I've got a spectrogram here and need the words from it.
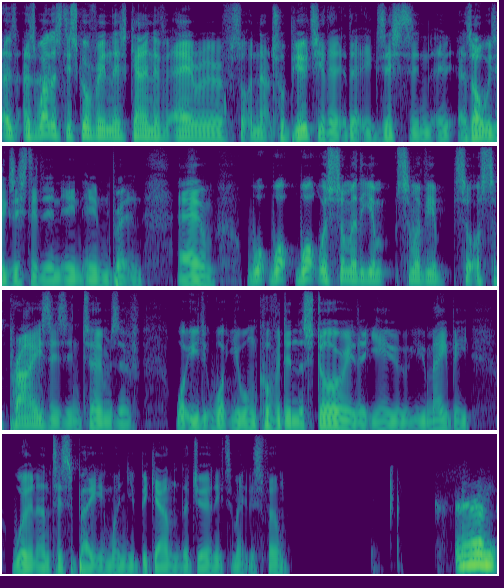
as, as well as discovering this kind of area of sort of natural beauty that, that exists in, in has always existed in in, in Britain, um, what what what was some of the um, some of your sort of surprises in terms of what you what you uncovered in the story that you you maybe weren't anticipating when you began the journey to make this film? um,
